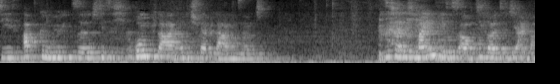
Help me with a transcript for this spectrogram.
die abgemüht sind, die sich rumplagen und die schwer beladen sind. Sicherlich meint Jesus auch die Leute, die einfach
